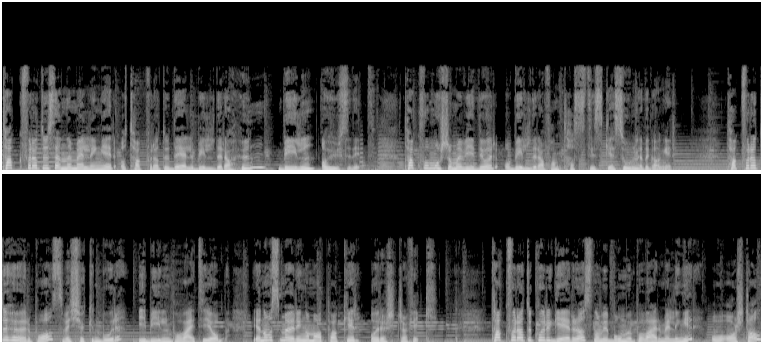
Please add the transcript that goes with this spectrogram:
Takk for at du sender meldinger, og takk for at du deler bilder av hund, bilen og huset ditt. Takk for morsomme videoer og bilder av fantastiske solnedganger. Takk for at du hører på oss ved kjøkkenbordet, i bilen på vei til jobb, gjennom smøring av matpakker og rushtrafikk. Takk for at du korrigerer oss når vi bommer på værmeldinger og årstall,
